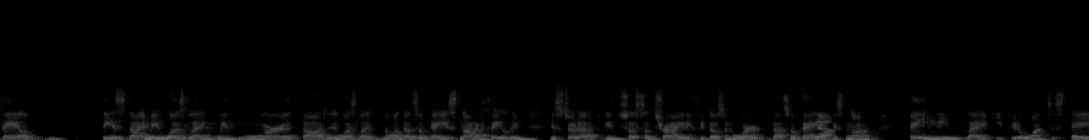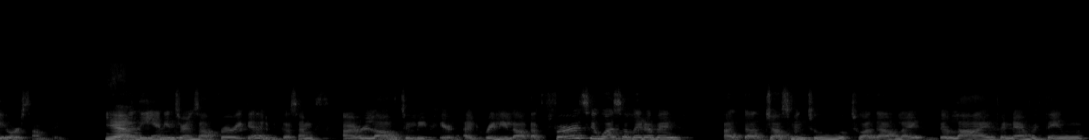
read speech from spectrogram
fail. This time it was like with more thought, it was like, no, that's okay. It's not a failing. It's just a, it's just a try. If it doesn't work, that's okay. Yeah. It's not failing like if you don't want to stay or something. Yeah. But at the end, it turns out very good because I'm I love to live here. I really love. At first, it was a little bit adjustment to to adapt like the life and everything,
